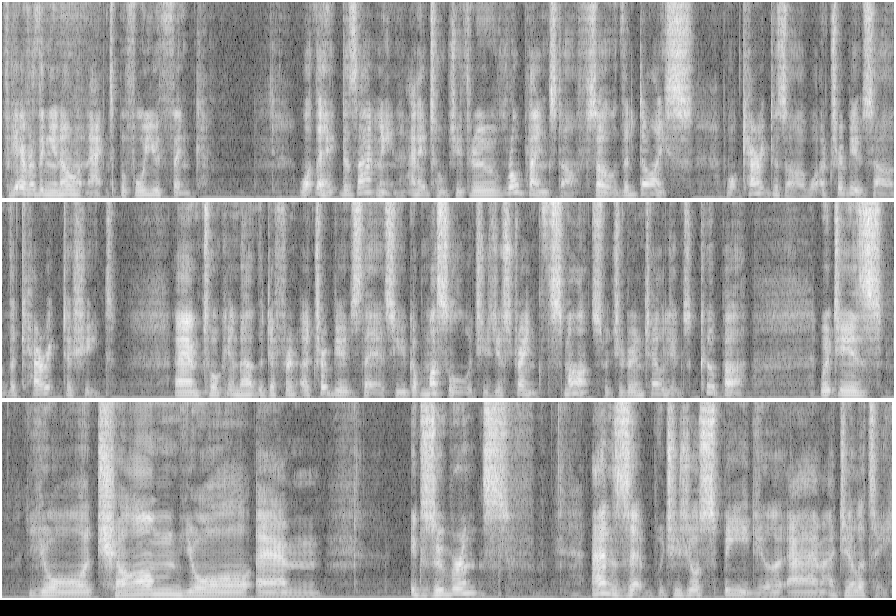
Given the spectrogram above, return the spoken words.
forget everything you know and act before you think. What the heck does that mean? And it talks you through role playing stuff. So the dice, what characters are, what attributes are, the character sheet. Um, talking about the different attributes there. So you've got muscle, which is your strength, smarts, which are your intelligence, Cooper, which is your charm, your um, exuberance, and zip, which is your speed, your um, agility.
